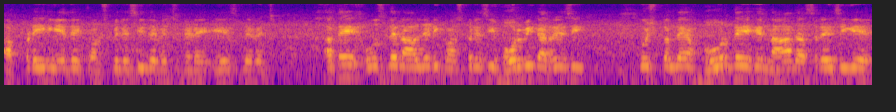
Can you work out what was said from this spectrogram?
ਆਪਣੇ ਹੀ ਇਹਦੇ ਕਨਸਪੀਰੇਸੀ ਦੇ ਵਿੱਚ, ਜਿਹੜੇ ਇਸ ਦੇ ਵਿੱਚ। ਅਤੇ ਉਸ ਦੇ ਨਾਲ ਜਿਹੜੀ ਕਨਸਪੀਰੇਸੀ ਹੋਰ ਵੀ ਕਰ ਰਹੇ ਸੀ, ਕੁਝ ਬੰਦੇ ਹੋਰ ਦੇ ਇਹ ਨਾਂ ਦੱਸ ਰਹੇ ਸੀਗੇ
